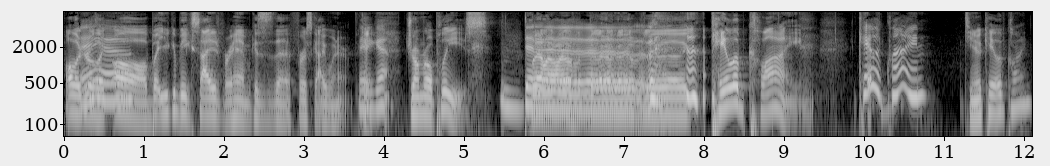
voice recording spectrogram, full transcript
all the girls are like, oh, but you can be excited for him because it's the first guy winner. There you go. Drum roll, please. Caleb Klein. Caleb Klein. Do you know Caleb Klein?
